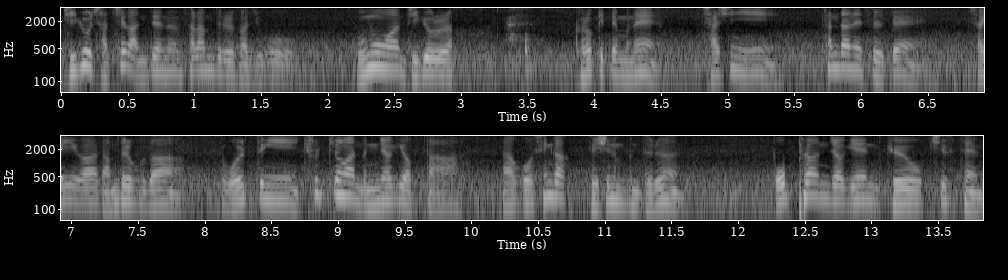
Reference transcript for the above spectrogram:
비교 자체가 안 되는 사람들을 가지고 무모한 비교를 그렇기 때문에 자신이 판단했을 때 자기가 남들보다 월등히 출중한 능력이 없다라고 생각되시는 분들은 보편적인 교육 시스템,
